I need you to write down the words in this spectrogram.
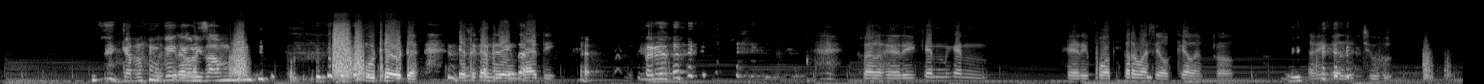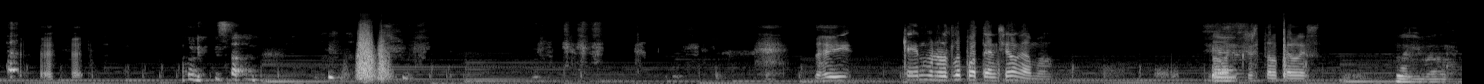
karena Gua mukanya kira kayak Oli Sambung udah udah. Itu kan udah yang tadi. Kalau Harry Kane kan Harry Potter masih oke lah bro. Tapi nggak lucu. Tapi Kane menurut lu potensial nggak mau lawan Crystal Palace. Lagi bawah.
